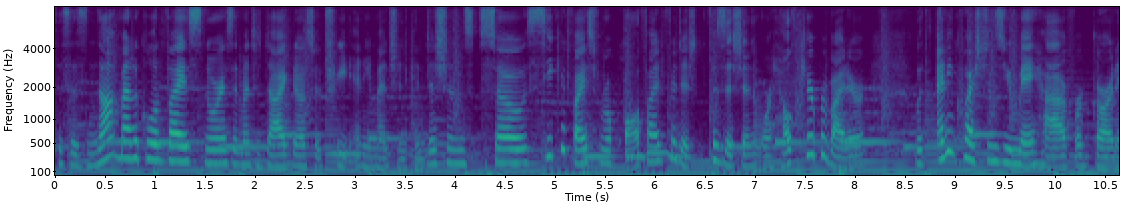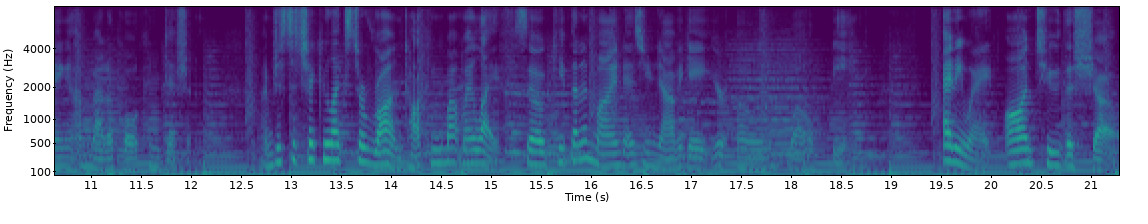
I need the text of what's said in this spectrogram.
This is not medical advice, nor is it meant to diagnose or treat any mentioned conditions, so seek advice from a qualified physician or healthcare provider with any questions you may have regarding a medical condition. I'm just a chick who likes to run, talking about my life, so keep that in mind as you navigate your own well being. Anyway, on to the show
